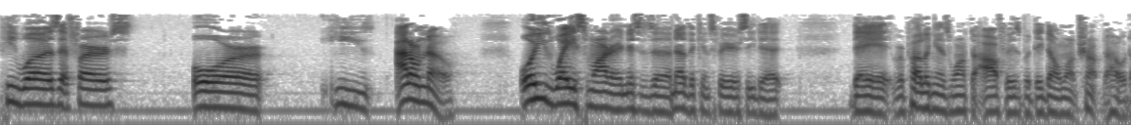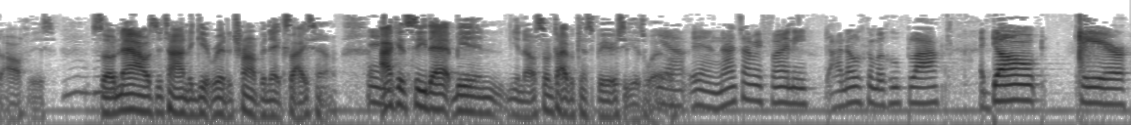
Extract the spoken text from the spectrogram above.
he was at first, or he's, I don't know, or he's way smarter and this is another conspiracy that that Republicans want the office, but they don't want Trump to hold the office. Mm-hmm. So now is the time to get rid of Trump and excise him. And I could see that being, you know, some type of conspiracy as well. Yeah, and not trying to be funny. I know it's gonna be hoopla. I don't care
